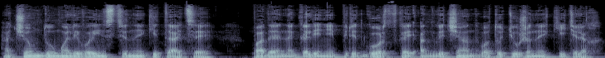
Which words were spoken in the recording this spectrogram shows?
О чем думали воинственные китайцы, падая на колени перед горсткой англичан в отутюженных кителях?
